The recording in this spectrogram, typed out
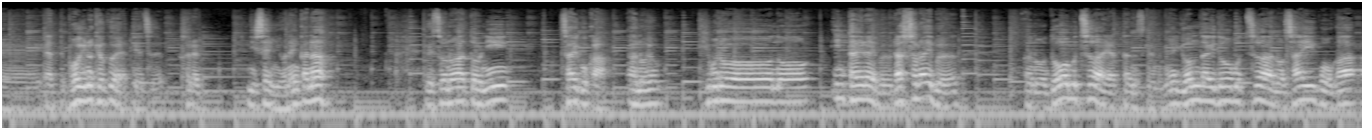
えー、やってボーイの曲をやったやつ。それ2004年かな。でその後に最後か。あの氷室の引退ライブラストライブあのドームツアーやったんですけどね4大ドームツアーの最後が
